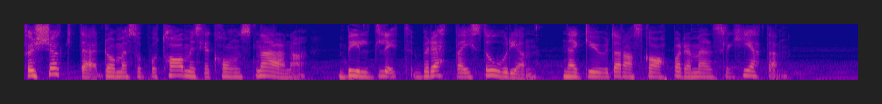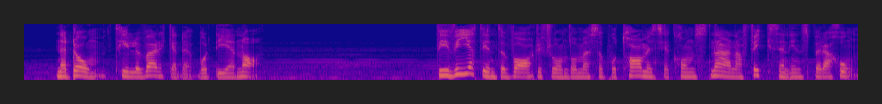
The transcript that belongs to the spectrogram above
Försökte de mesopotamiska konstnärerna bildligt berätta historien när gudarna skapade mänskligheten? När de tillverkade vårt DNA? Vi vet inte vartifrån de mesopotamiska konstnärerna fick sin inspiration.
